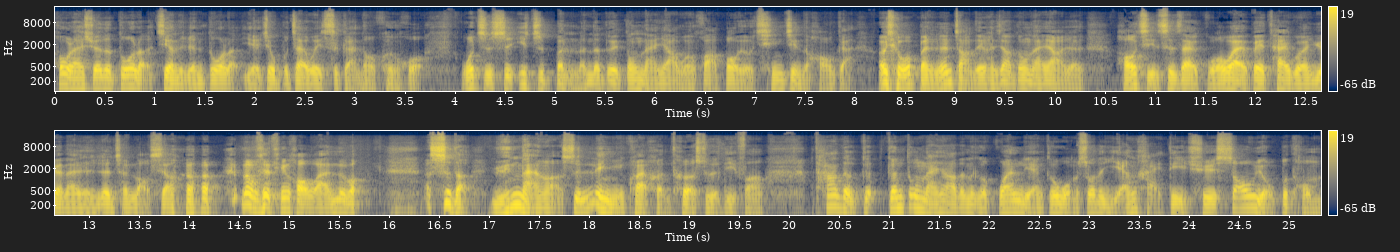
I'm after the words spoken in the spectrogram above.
后来学的多了，见的人多了，也就不再为此感到困惑。我只是一直本能的对东南亚文化抱有亲近的好感，而且我本人长得也很像东南亚人，好几次在国外被泰国人、越南人认成老乡，那不是挺好玩的吗？是的，云南啊，是另一块很特殊的地方。它的跟跟东南亚的那个关联，跟我们说的沿海地区稍有不同。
